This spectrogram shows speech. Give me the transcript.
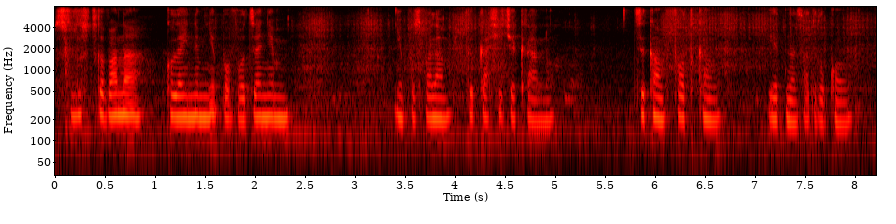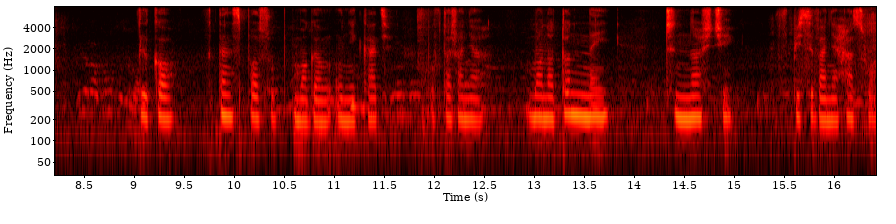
Zlustrowana kolejnym niepowodzeniem, nie pozwalam wygasić ekranu. Cykam fotkę jedna za drugą. Tylko w ten sposób mogę unikać powtarzania monotonnej czynności wpisywania hasła.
